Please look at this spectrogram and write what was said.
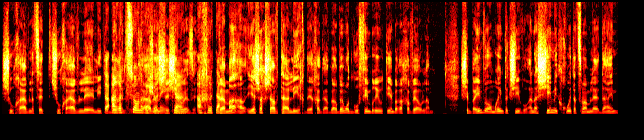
שהוא חייב לצאת, שהוא חייב להתאבד על זה. הרצון הראשוני, כן, הזה. ההחלטה. ומה, יש עכשיו תהליך, דרך אגב, בהרבה מאוד גופים בריאותיים ברחבי העולם, שבאים ואומרים, תקשיבו, אנשים ייקחו את עצמם לידיים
